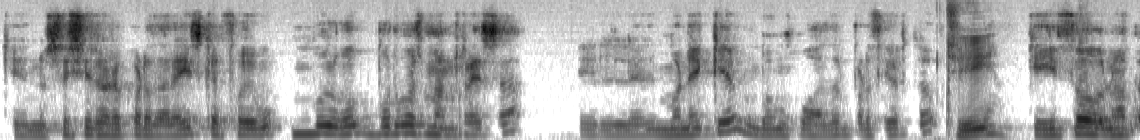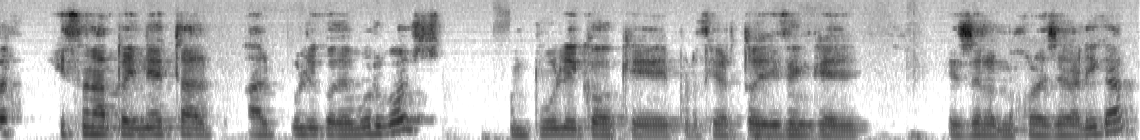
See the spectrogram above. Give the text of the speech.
que no sé si lo recordaréis, que fue Burgos Manresa, el, el Moneque, un buen jugador, por cierto, Sí, que hizo una, hizo una peineta al, al público de Burgos, un público que, por cierto, dicen que es de los mejores de la liga.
